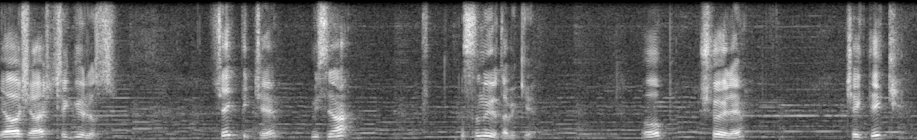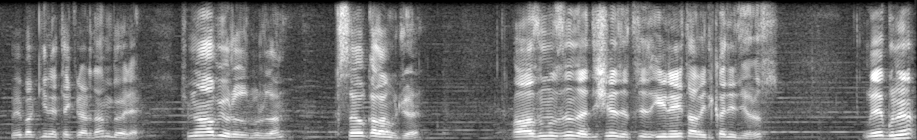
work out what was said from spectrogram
Yavaş yavaş çekiyoruz. Çektikçe misina ısınıyor tabii ki. Hop şöyle çektik ve bak yine tekrardan böyle. Şimdi ne yapıyoruz buradan? Kısa kalan ucu. Ağzımızın da dişine de tutacağız. iğneyi tabii dikkat ediyoruz. Ve bunu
